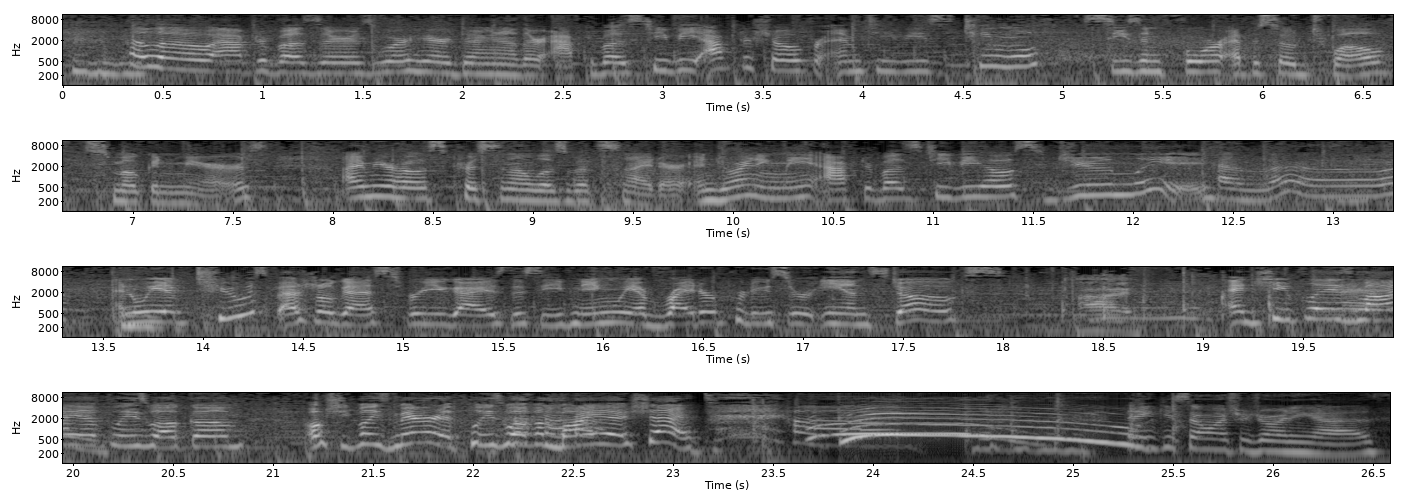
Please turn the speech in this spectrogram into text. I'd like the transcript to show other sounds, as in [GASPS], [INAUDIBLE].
[LAUGHS] Hello, AfterBuzzers. We're here doing another AfterBuzz TV after show for MTV's Teen Wolf Season 4, Episode 12, Smoke and Mirrors. I'm your host, Kristen Elizabeth Snyder, and joining me, AfterBuzz TV host June Lee. Hello. And we have two special guests for you guys this evening. We have writer-producer Ian Stokes, Hi. and she plays Maya. Please welcome. Oh, she plays Meredith. Please welcome [LAUGHS] Maya Eshet. Woo! Thank you so much for joining us.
